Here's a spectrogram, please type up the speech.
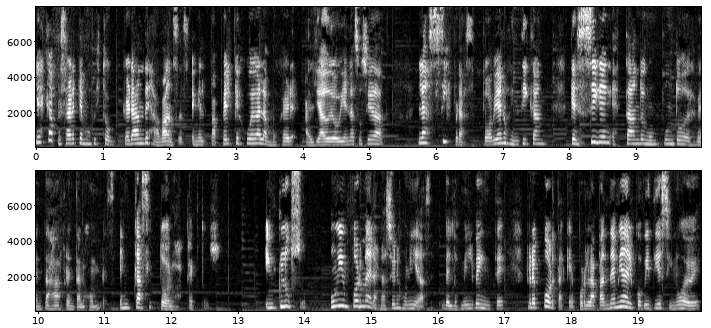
Y es que a pesar que hemos visto grandes avances en el papel que juega la mujer al día de hoy en la sociedad, las cifras todavía nos indican que siguen estando en un punto de desventaja frente a los hombres, en casi todos los aspectos. Incluso un informe de las Naciones Unidas del 2020 reporta que por la pandemia del COVID-19,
